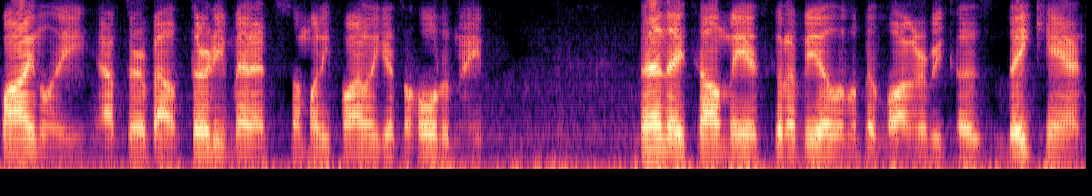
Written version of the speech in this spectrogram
Finally, after about 30 minutes, somebody finally gets a hold of me. Then they tell me it's going to be a little bit longer because they can't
